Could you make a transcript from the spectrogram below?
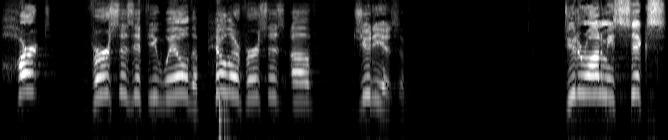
heart verses, if you will, the pillar verses of Judaism. Deuteronomy 6,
